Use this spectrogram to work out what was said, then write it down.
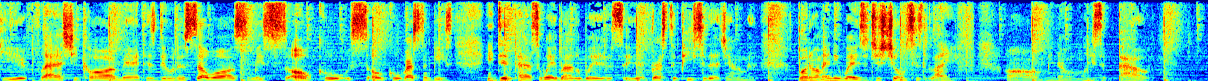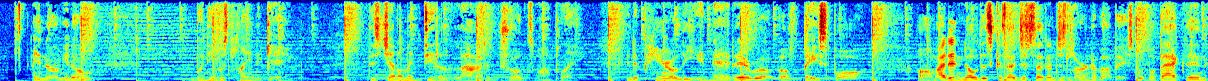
gear, flashy car, man. This dude is so awesome. He's so cool. He's so cool. Rest in peace. He did pass away, by the way. Rest in peace to that gentleman. But um, anyways, it just shows his life. Um, you know what he's about. And um, you know, when he was playing the game, this gentleman did a lot of drugs while playing. And apparently, in that era of baseball, um, I didn't know this because I just said I'm just learning about baseball. But back then,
